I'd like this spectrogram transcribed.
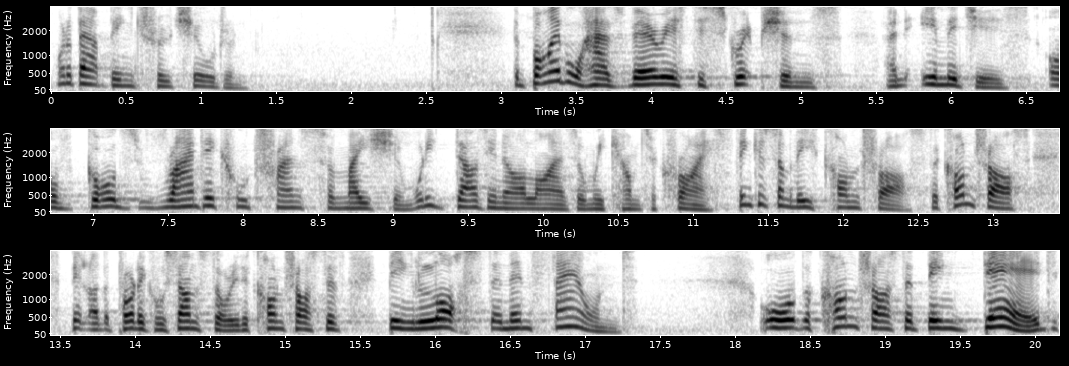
What about being true children? The Bible has various descriptions and images of God's radical transformation, what He does in our lives when we come to Christ. Think of some of these contrasts. The contrast, a bit like the prodigal son story, the contrast of being lost and then found, or the contrast of being dead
